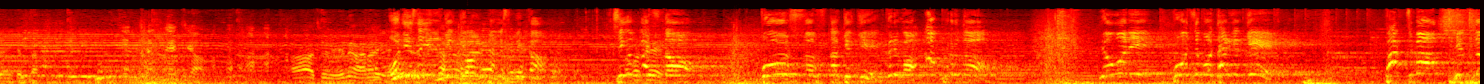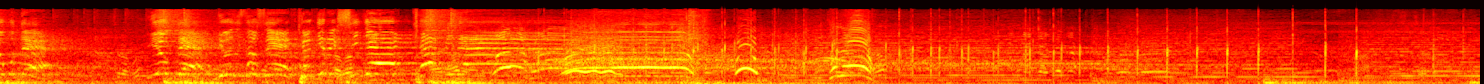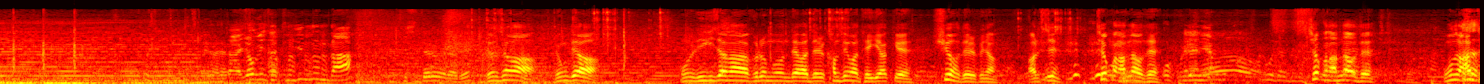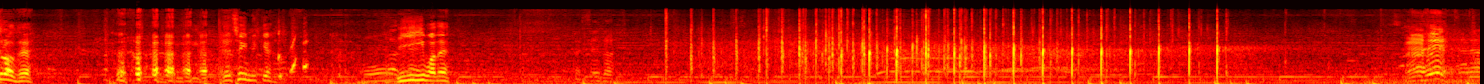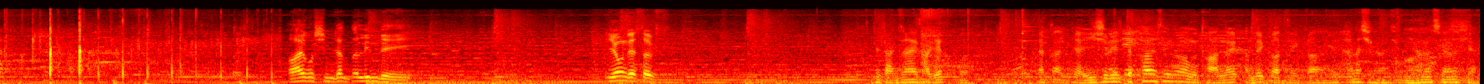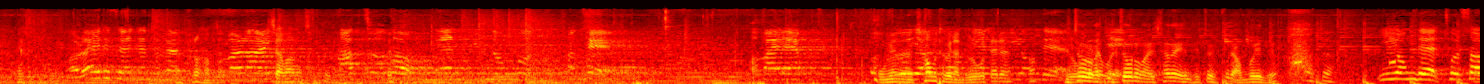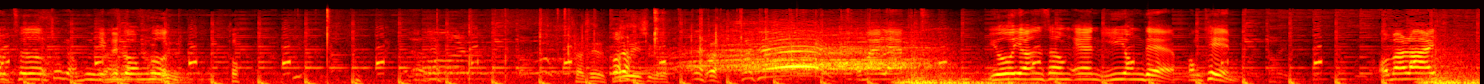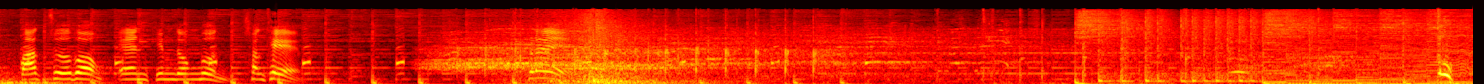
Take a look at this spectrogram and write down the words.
재밌겠다. 아, 저 예능 안 하니까. 어디서 이런 경기를 하겠습니까? 지금까지도 볼 수 없었던 경기 그리고 앞으로도 영원히 보지 못할 경기 박주먹 김동훈 대 이영대 여기서 뒤집는다. 내려오라 돼? 연성아, 용대야. 오늘 이기잖아. 그러면 내가 내일 감독님한테 얘기할게. 쉬어, 내일 그냥. 알았지? 체육관 안 나와도 돼. 체육관 안 나와도 돼. 오늘 안 들어와도 돼. 내 책임질게. 이기기만 해. 아이고 심장 떨린대. 이용대 서비스. 일단 안전하게 가게. 약간 그냥 21대 8 생각하면 더 안될것 같으니까 하나씩 하나씩 하나씩 하나씩. Ladies and gentlemen, 들어가보자. 시작하는 박주호, and 오면은 처음부터 그냥 누르고 때려. 어? 이쪽으로 가, 이쪽으로 많이 찾아있는데 이쪽 뿌리 안 보이는데요? 이용대, 출설트, 김동문. 자세히 동호인식으로. 네, 파이팅! 오마이랩 유연성 앤 이용대 홍팀 오마이라이 박주봉 앤 김동문 청팀 플레이 오!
